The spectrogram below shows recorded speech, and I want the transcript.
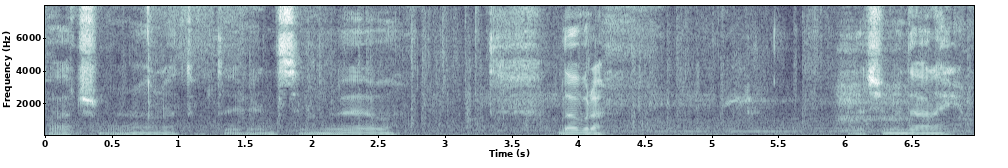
patrzmy, ale tutaj więcej nie było. Dobra. Lecimy dalej.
